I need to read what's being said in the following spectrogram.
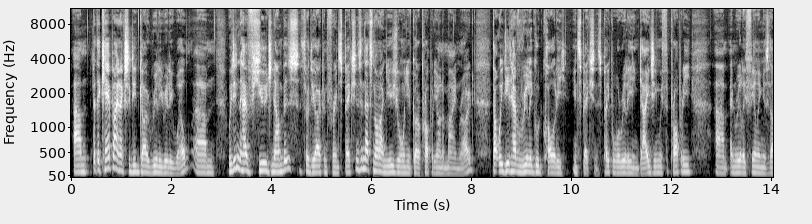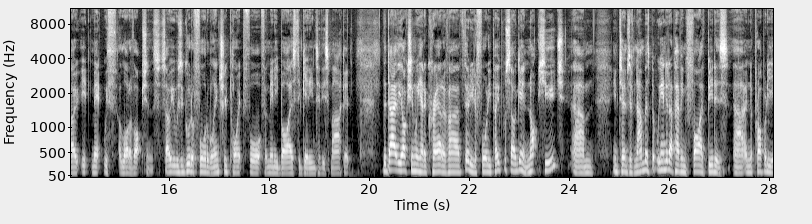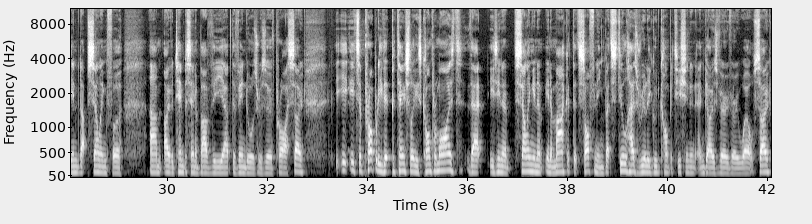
Um, but the campaign actually did go really, really well. Um, we didn't have huge numbers through the open for inspections, and that's not unusual when you've got a property on a main road. But we did have really good quality inspections. People were really engaging with the property um, and really feeling as though it met with a lot of options. So it was a good, affordable entry point for, for many buyers to get into this market. The day of the auction, we had a crowd of uh, 30 to 40 people. So, again, not huge um, in terms of numbers, but we ended up having five bidders, uh, and the property ended up selling for um, over 10% above the, uh, the vendor's reserve price. So, it's a property that potentially is compromised, that is in a selling in a, in a market that's softening, but still has really good competition and, and goes very very well. So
